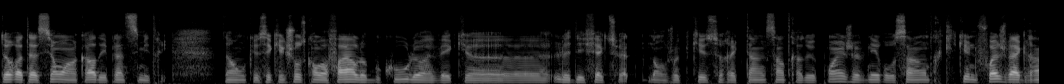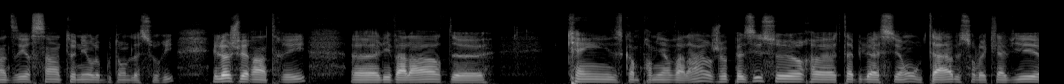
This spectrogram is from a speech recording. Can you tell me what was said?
de rotation ou encore des plans de symétrie. Donc, c'est quelque chose qu'on va faire beaucoup avec le défi actuel. Donc, je vais cliquer sur rectangle centre à deux points. Je vais venir au centre, cliquer une fois. Je vais agrandir sans tenir le bouton de la souris. Et là, je vais rentrer euh, les valeurs de 15 comme première valeur. Je vais peser sur euh, tabulation ou tab sur le clavier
